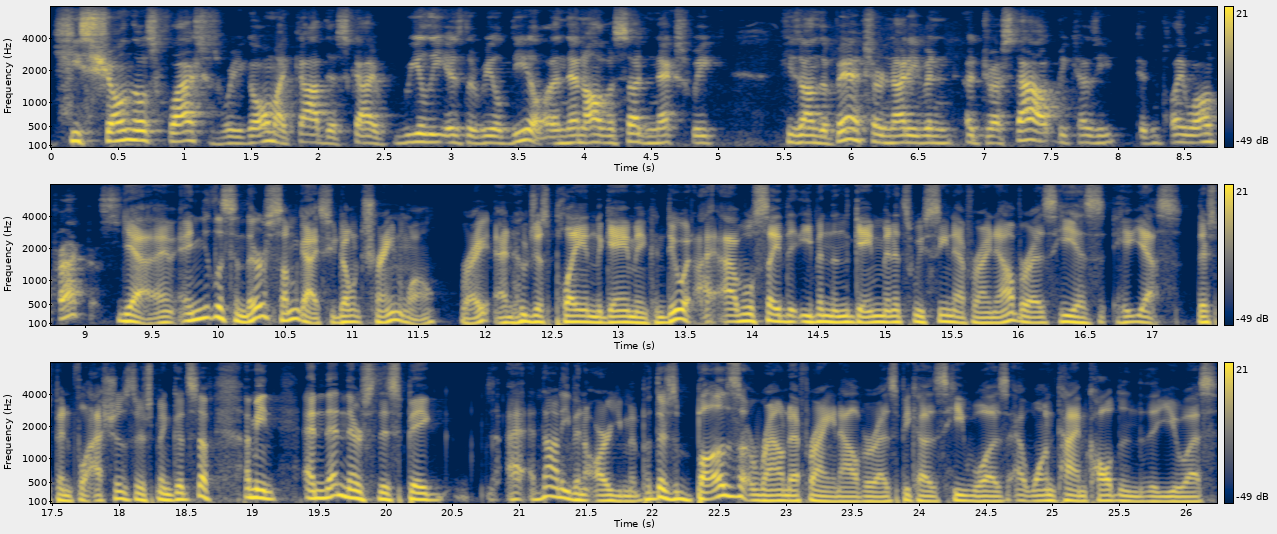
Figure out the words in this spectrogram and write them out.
he's shown those flashes where you go, oh my God, this guy really is the real deal. And then all of a sudden next week, he's on the bench or not even addressed out because he didn't play well in practice. Yeah, and, and you listen, there are some guys who don't train well, right, and who just play in the game and can do it. I, I will say that even in the game minutes we've seen Efrain Alvarez, he has, he, yes, there's been flashes, there's been good stuff. I mean, and then there's this big, not even argument, but there's buzz around Efrain Alvarez because he was at one time called into the U.S.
